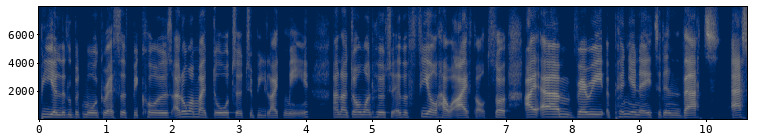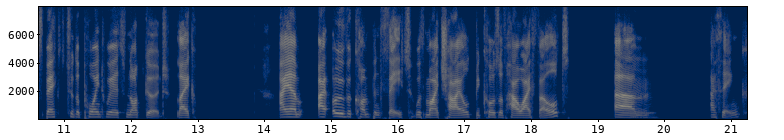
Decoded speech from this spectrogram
be a little bit more aggressive because I don't want my daughter to be like me and I don't want her to ever feel how I felt. So I am very opinionated in that aspect to the point where it's not good. Like I am I overcompensate with my child because of how I felt. Um mm. I think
